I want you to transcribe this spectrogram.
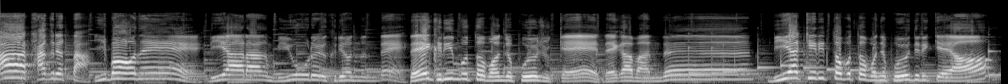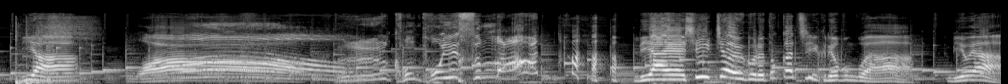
아, 다 그렸다. 이번에 리아랑 미호를 그렸는데 내 그림부터 먼저 보여줄게. 내가 만든 리아 캐릭터부터 먼저 보여드릴게요. 리아. 와 으, 공포의 쓴맛 리아의 실제 얼굴을 똑같이 그려본 거야. 미호야,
